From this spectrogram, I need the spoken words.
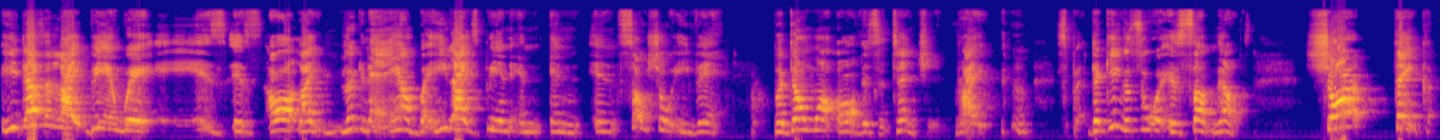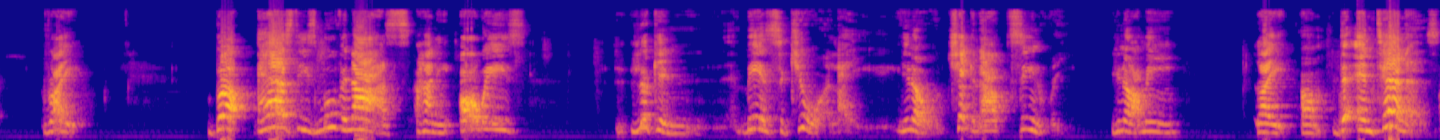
he doesn't like being where is is all like looking at him, but he likes being in in in social event, but don't want all this attention. Right? the King of Swords is something else. Sharp thinker. Right? But has these moving eyes, honey, always looking, being secure, like, you know, checking out scenery. You know what I mean? Like, um, the antennas,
